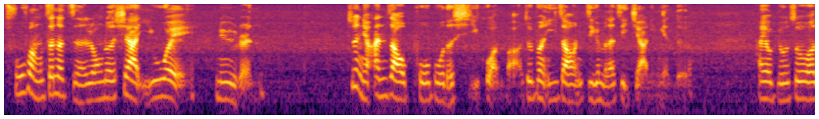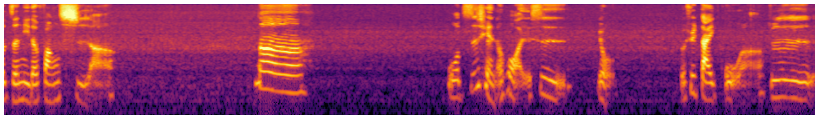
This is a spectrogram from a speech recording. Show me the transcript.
厨房真的只能容得下一位女人，就是你要按照婆婆的习惯吧，就不能依照你自己原本在自己家里面的。还有比如说整理的方式啊，那我之前的话也是有有去待过啊，就是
